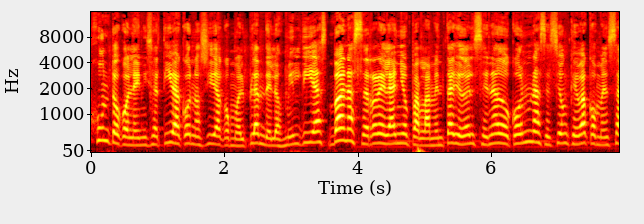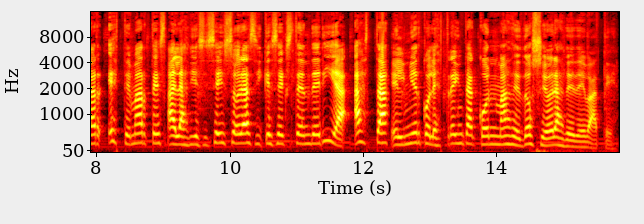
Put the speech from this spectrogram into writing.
junto con la iniciativa conocida como el Plan de los Mil Días, van a cerrar el año parlamentario del Senado con una sesión que va a comenzar este martes a las 16 horas y que se extendería hasta el miércoles 30 con más de 12 horas de debate.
